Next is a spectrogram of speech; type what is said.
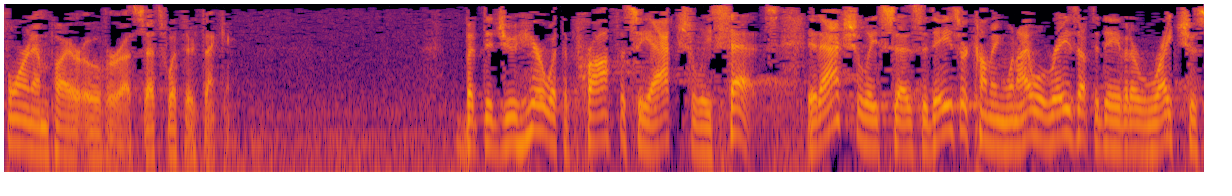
foreign empire over us. That's what they're thinking. But did you hear what the prophecy actually says? It actually says, The days are coming when I will raise up to David a righteous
